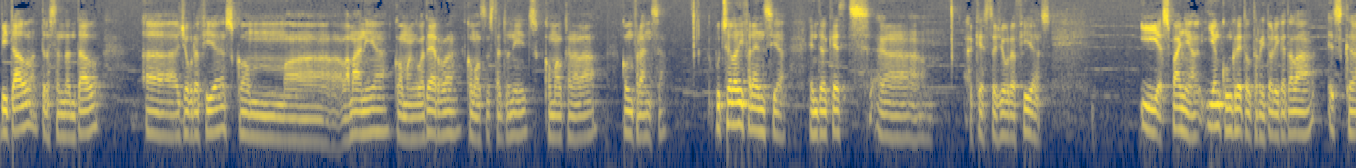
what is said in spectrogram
vital, transcendental, a geografies com a Alemanya, com a Anglaterra, com als Estats Units, com al Canadà, com França. Potser la diferència entre aquests, eh, aquestes geografies i Espanya, i en concret el territori català, és que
